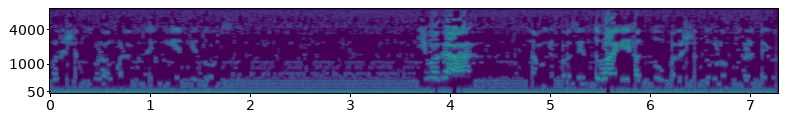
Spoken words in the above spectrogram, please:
ಉಪನಿಷತ್ತುಗಳು ಅವುಗಳನ್ನು ಎತ್ತಿ ತೋರಿಸಿದೆ ಇವಾಗ ನಮಗೆ ಪ್ರಸಿದ್ಧವಾಗಿ ಹತ್ತು ಉಪನಿಷತ್ತುಗಳು ಹೇಳ್ತೇವೆ.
